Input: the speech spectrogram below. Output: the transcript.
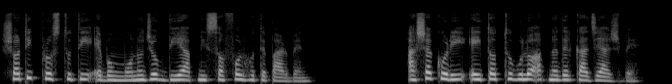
সঠিক প্রস্তুতি এবং মনোযোগ দিয়ে আপনি সফল হতে পারবেন। আশা করি এই তথ্যগুলো আপনাদের কাজে আসবে।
